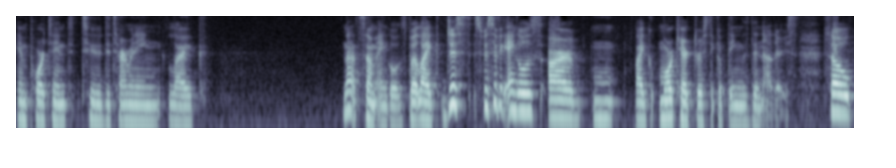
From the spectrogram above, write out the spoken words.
important to determining like not some angles, but like just specific angles are mm, like more characteristic of things than others. So,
